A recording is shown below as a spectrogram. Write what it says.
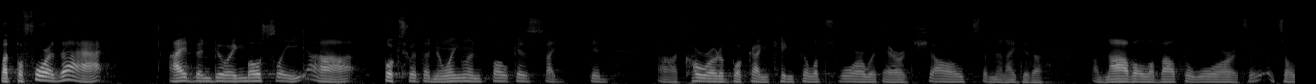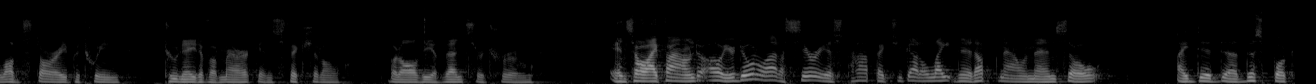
But before that, I'd been doing mostly uh, books with a New England focus. I did uh, co-wrote a book on King Philip's War with Eric Schultz, and then I did a, a novel about the war. It's a, it's a love story between two Native Americans, fictional, but all the events are true. And so I found, oh, you're doing a lot of serious topics. You got to lighten it up now and then. So I did uh, this book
